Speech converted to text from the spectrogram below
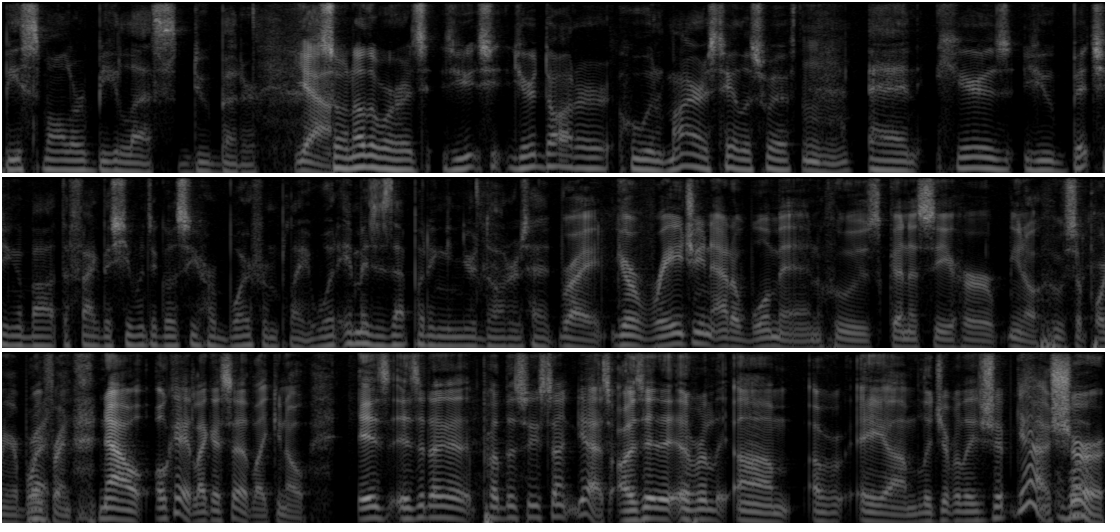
Be smaller, be less, do better. Yeah. So in other words, you, your daughter who admires Taylor Swift Mm-hmm. and hears you bitching about the fact that she went to go see her boyfriend play. What image is that putting in your daughter's head? Right. You're raging at a woman who's gonna see her, you know, who's supporting her boyfriend. Now, okay, like I said, like you know, is is it a publicity stunt? Yes. Or is it a, um a, a um, legit relationship? Yeah, sure.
